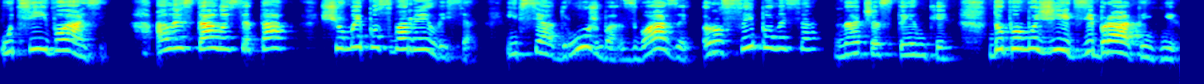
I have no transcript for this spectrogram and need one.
у цій вазі, але сталося так, що ми посварилися, і вся дружба з вази розсипалася на частинки. Допоможіть зібрати їх,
